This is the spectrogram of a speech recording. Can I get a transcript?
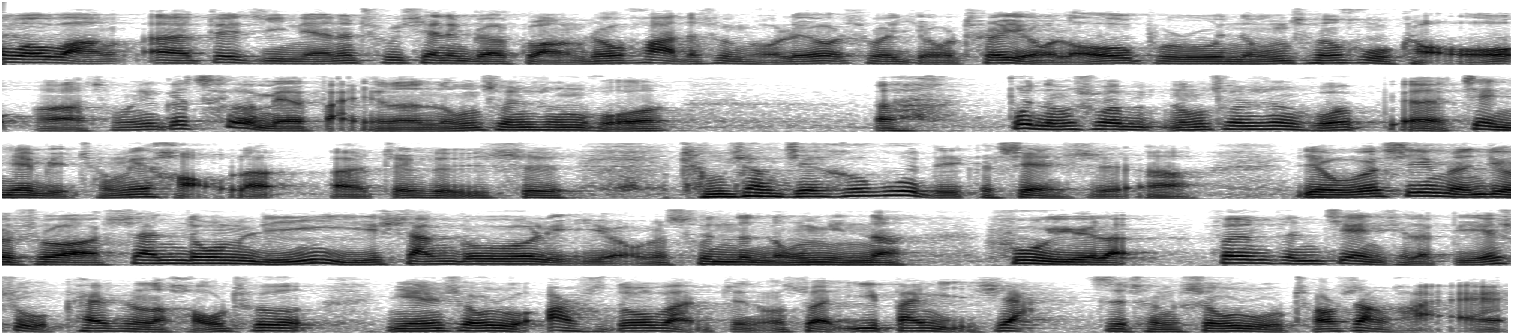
我往，呃，这几年呢出现了个广州话的顺口溜，说有车有楼不如农村户口啊，从一个侧面反映了农村生活，啊，不能说农村生活呃渐渐比城里好了，呃，这个是城乡结合部的一个现实啊。有个新闻就说，山东临沂山沟沟里有个村的农民呢，富裕了，纷纷建起了别墅，开上了豪车，年收入二十多万，只能算一般以下，自称收入超上海。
